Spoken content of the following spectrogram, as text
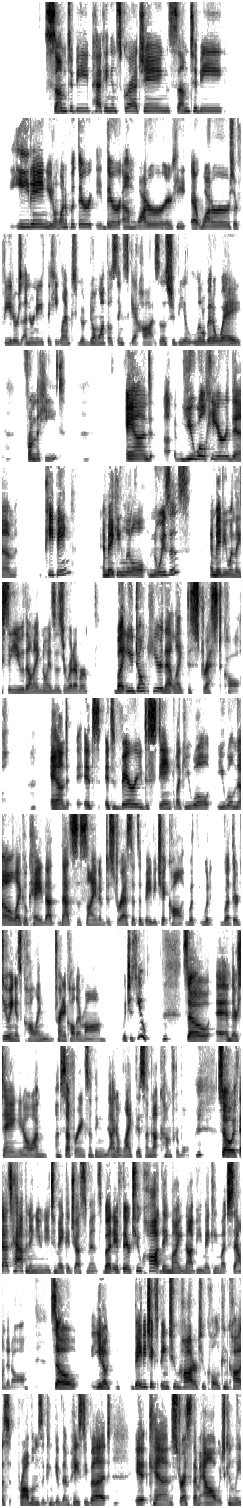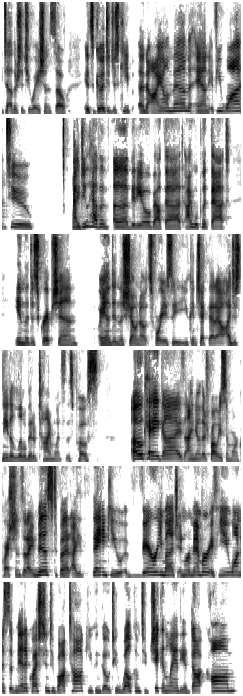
some to be pecking and scratching some to be eating. You don't want to put their their um, water or heat uh, waterers or feeders underneath the heat lamp because you don't want those things to get hot. So those should be a little bit away from the heat and uh, you will hear them peeping and making little noises. And maybe when they see you, they'll make noises or whatever. But you don't hear that like distressed call. And it's it's very distinct. Like you will you will know like okay that that's a sign of distress. That's a baby chick calling. What what what they're doing is calling, trying to call their mom, which is you so and they're saying you know i'm i'm suffering something i don't like this i'm not comfortable. So if that's happening you need to make adjustments. But if they're too hot they might not be making much sound at all. So you know baby chicks being too hot or too cold can cause problems it can give them pasty butt. It can stress them out which can lead to other situations. So it's good to just keep an eye on them. And if you want to I do have a, a video about that. I will put that in the description and in the show notes for you so you can check that out. I just need a little bit of time once this posts. Okay, guys, I know there's probably some more questions that I missed, but I thank you very much. And remember, if you want to submit a question to Bok Talk, you can go to welcome to chickenlandia.com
